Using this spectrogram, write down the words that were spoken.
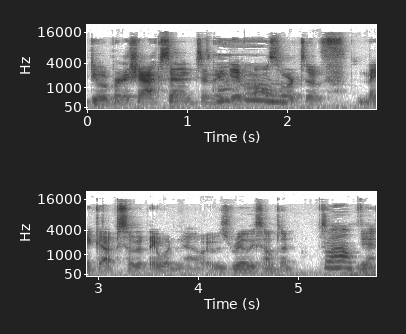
do a British accent, and they gave him all Oh. sorts of makeup so that they wouldn't know. It was really something. wow. Yeah,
